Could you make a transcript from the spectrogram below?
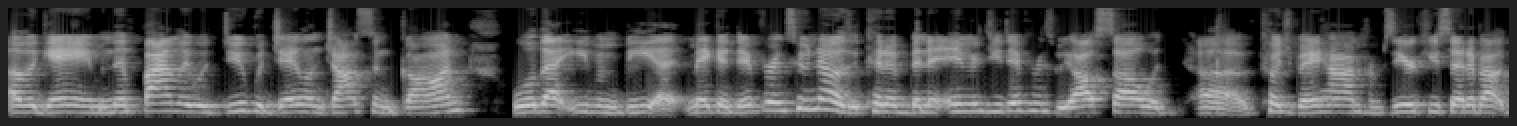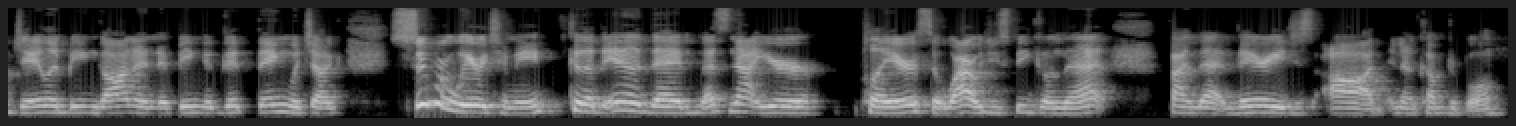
of a game. And then finally with Duke, with Jalen Johnson gone, will that even be a, make a difference? Who knows? It could have been an energy difference. We all saw what uh, Coach Boeheim from Syracuse said about Jalen being gone and it being a good thing, which like super weird to me because at the end of the day, that's not your player. So why would you speak on that? Find that very just odd and uncomfortable.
